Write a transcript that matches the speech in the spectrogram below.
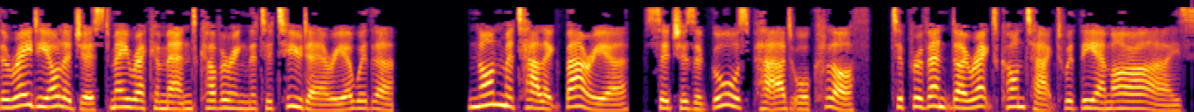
the radiologist may recommend covering the tattooed area with a non-metallic barrier, such as a gauze pad or cloth, to prevent direct contact with the MRI's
